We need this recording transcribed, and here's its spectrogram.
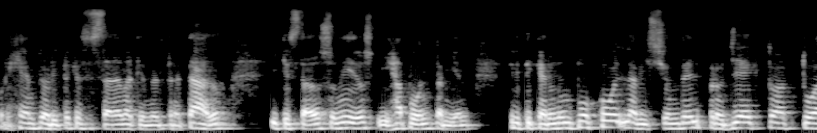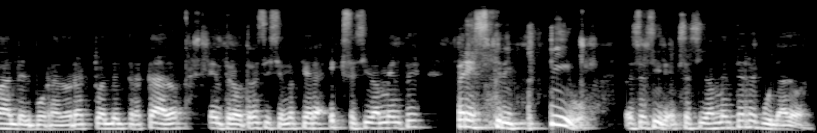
por ejemplo, ahorita que se está debatiendo el tratado y que Estados Unidos y Japón también criticaron un poco la visión del proyecto actual, del borrador actual del tratado, entre otras diciendo que era excesivamente prescriptivo, es decir, excesivamente regulador.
